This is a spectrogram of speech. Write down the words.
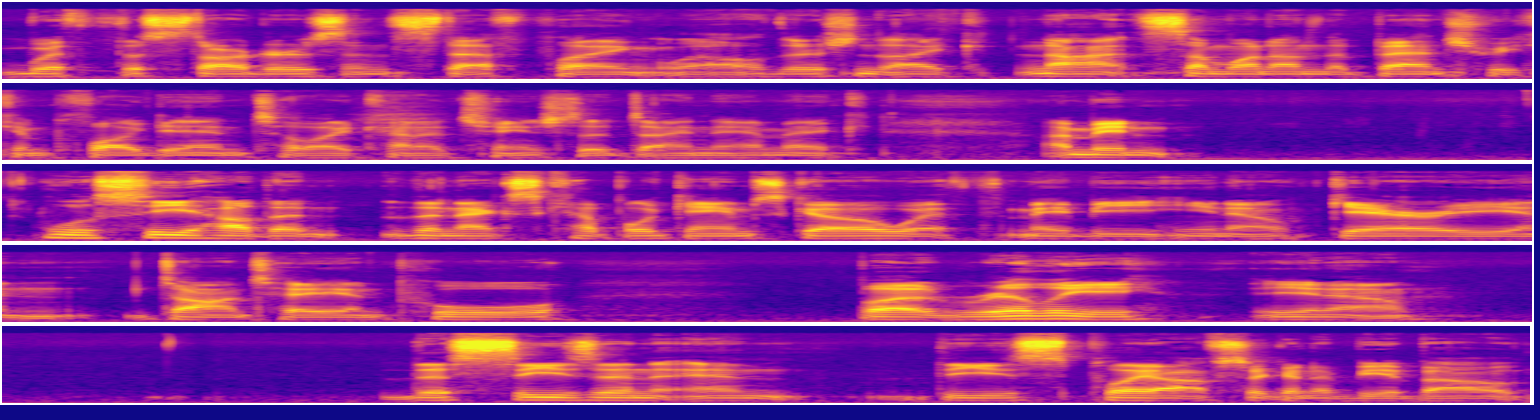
with the starters and Steph playing well. There's like not someone on the bench we can plug in to like kind of change the dynamic. I mean, we'll see how the the next couple games go with maybe you know Gary and Donte and Poole, but really, you know, this season and these playoffs are going to be about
